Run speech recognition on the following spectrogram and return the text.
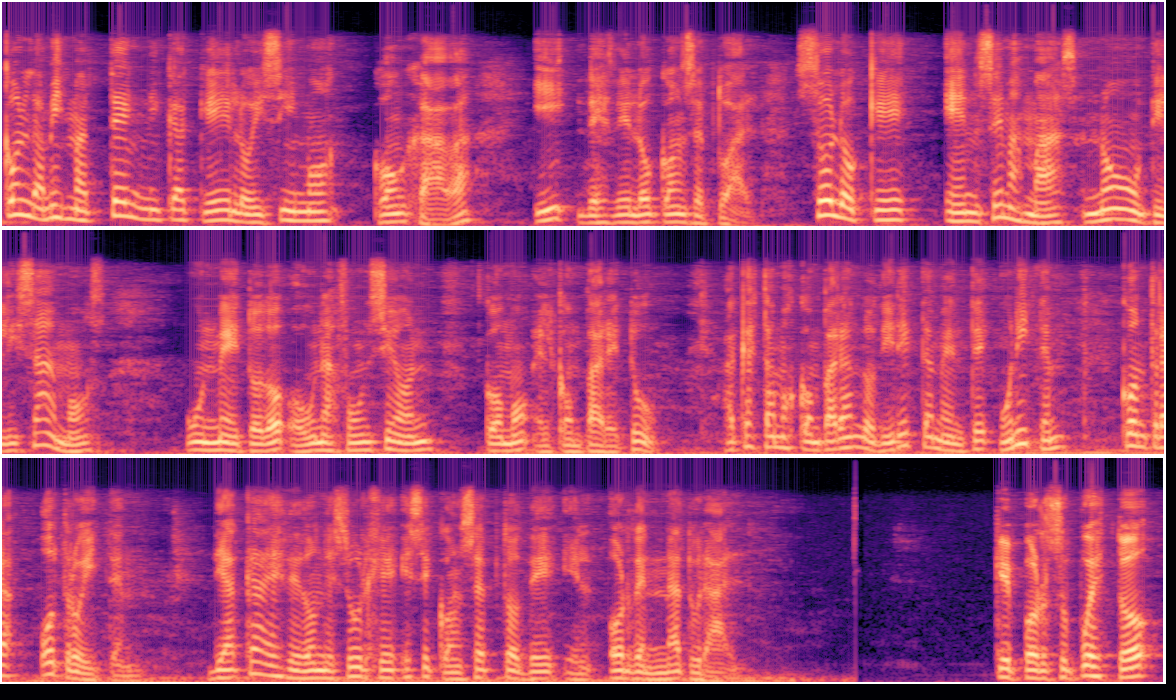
con la misma técnica que lo hicimos con Java y desde lo conceptual. Solo que en C++ no utilizamos un método o una función como el compareTo. Acá estamos comparando directamente un ítem contra otro ítem. De acá es de donde surge ese concepto de orden natural. Que por supuesto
